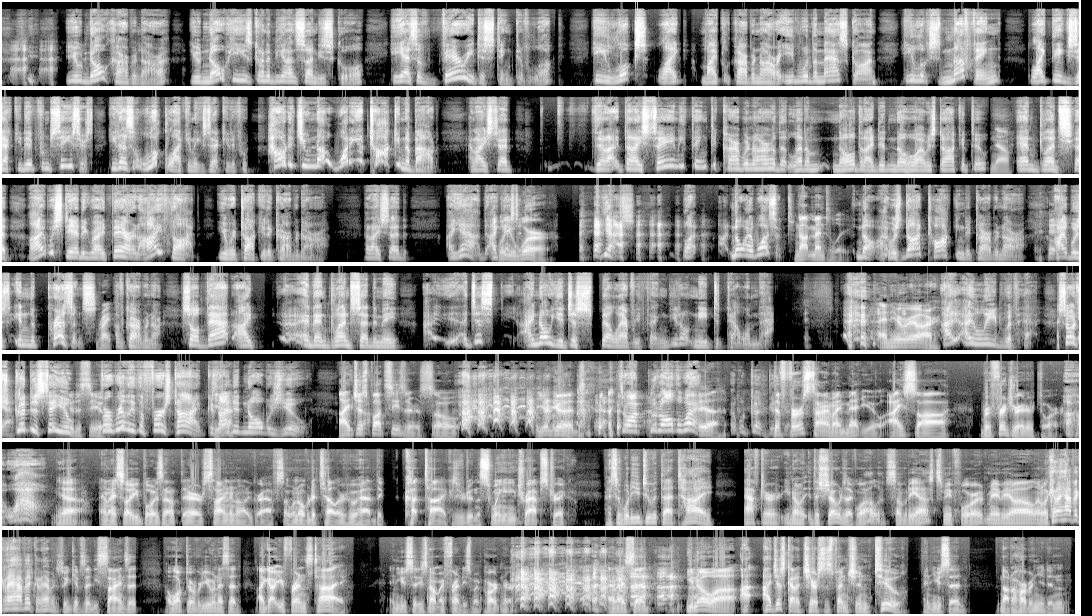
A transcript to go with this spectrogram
You know Carbonaro. You know he's going to be on Sunday school. He has a very distinctive look. He looks like Michael Carbonaro, even with the mask on. He looks nothing like the executive from Caesars. He doesn't look like an executive from. How did you know? What are you talking about? And I said, did I did I say anything to Carbonaro that let him know that I didn't know who I was talking to? No. And Glenn said, I was standing right there and I thought you were talking to Carbonaro. And I said, uh, yeah, I Well, guess you were yes. But uh, no, I wasn't. not mentally. No, I was not talking to Carbonaro. I was in the presence Right. of Carbonaro. So that I, and then Glenn said to me, I, I just, I know you just spill everything. You don't need to tell him that. And here we are. I, I lead with that. So it's good to see you. Good to see you. For really the first time, because I didn't know it was you. I just bought Caesars, so you're good. So I'm good all the way. Yeah. Well, good. good the good. first time I met you, I saw Refrigerator Tour. Uh, wow. Yeah. And I saw you boys out there signing autographs. I went over to Teller, who had the cut tie because you were doing the swinging traps trick. And I said, What do you do with that tie after, you know, the show? And he's like, Well, if somebody asks me for it, maybe I'll. And I'm like, Can I have it? Can I have it? Can I have it? So he gives it, he signs it. I walked over to you and I said, I got your friend's tie. And you said, He's not my friend, he's my partner. and I said, You know, uh, I, I just got a chair suspension too. And you said, Not a Harbin, you didn't.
